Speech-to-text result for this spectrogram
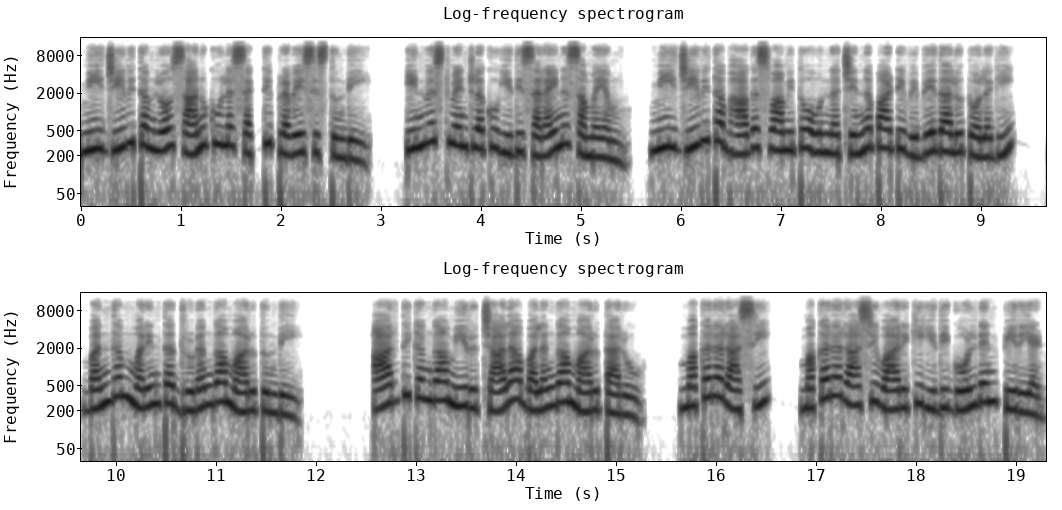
మీ జీవితంలో సానుకూల శక్తి ప్రవేశిస్తుంది. ఇన్వెస్ట్మెంట్లకు ఇది సరైన సమయం. మీ జీవిత భాగస్వామితో ఉన్న చిన్నపాటి విభేదాలు తొలగి బంధం మరింత దృఢంగా మారుతుంది. ఆర్థికంగా మీరు చాలా బలంగా మారుతారు. మకర రాశి మకర రాశి వారికి ఇది గోల్డెన్ పీరియడ్.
